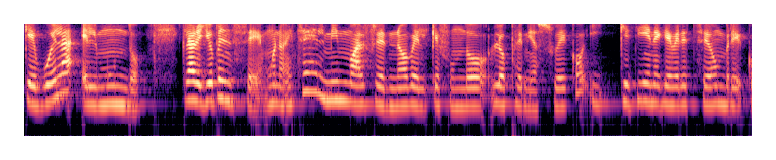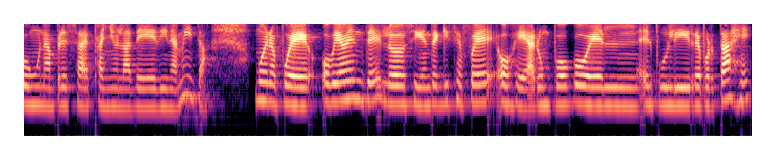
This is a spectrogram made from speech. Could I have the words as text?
que vuela el mundo. Claro, yo pensé, bueno, este es el mismo Alfred Nobel que fundó los premios suecos y ¿qué tiene que ver este hombre con una empresa española de dinamita? Bueno, pues obviamente lo siguiente que hice fue ojear un poco el, el reportaje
